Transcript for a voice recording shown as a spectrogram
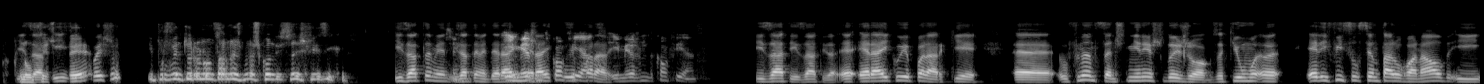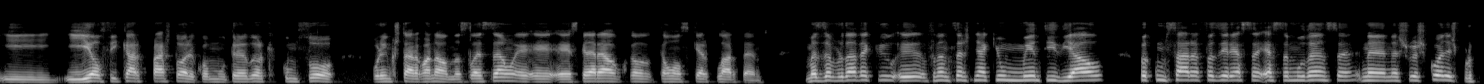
Porque Exato. não fez pé e, depois... e porventura não está nas melhores condições físicas. Exatamente, Sim. exatamente. Era, e, mesmo era de confiança, e mesmo de confiança. Exato, exato, exato. É, era aí que eu ia parar, que é uh, o Fernando Santos tinha nestes dois jogos aqui uma. Uh, é difícil sentar o Ronaldo e, e, e, ele ficar para a história como o treinador que começou por encostar Ronaldo na seleção, é, é, é se calhar é algo que ele, que ele, não se quer colar tanto. Mas a verdade é que eh, Fernando Santos tinha aqui um momento ideal para começar a fazer essa, essa mudança na, nas suas escolhas, porque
